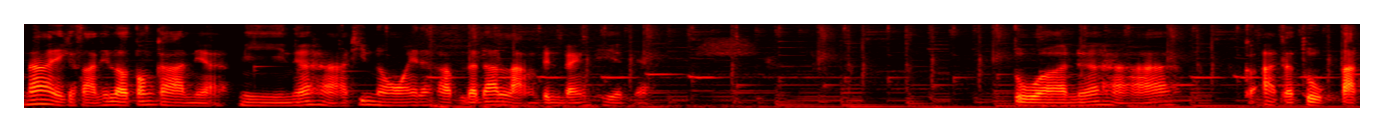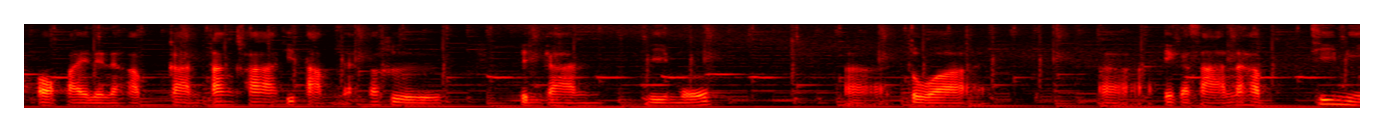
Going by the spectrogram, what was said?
หน้าเอกสารที่เราต้องการเนี่ยมีเนื้อหาที่น้อยนะครับ และด้านหลังเป็นแบงค์เพจเนี่ยตัวเนื้อหาก็อาจจะถูกตัดออกไปเลยนะครับ การตั้งค่าที่ต่ำเนี่ยก็คือเป็นการ remove ตัวเอกสารนะครับที่มี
